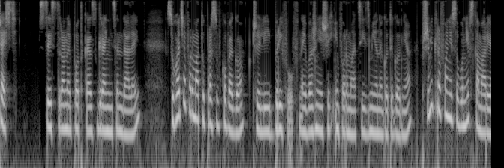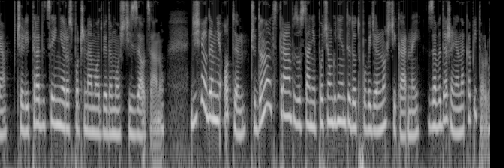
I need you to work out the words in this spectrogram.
Cześć! Z tej strony podcast Granicę Dalej. Słuchacie formatu prasówkowego, czyli briefów najważniejszych informacji z minionego tygodnia. Przy mikrofonie Soboniewska Maria, czyli tradycyjnie rozpoczynamy od wiadomości z oceanu. Dzisiaj ode mnie o tym, czy Donald Trump zostanie pociągnięty do odpowiedzialności karnej za wydarzenia na Kapitolu.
